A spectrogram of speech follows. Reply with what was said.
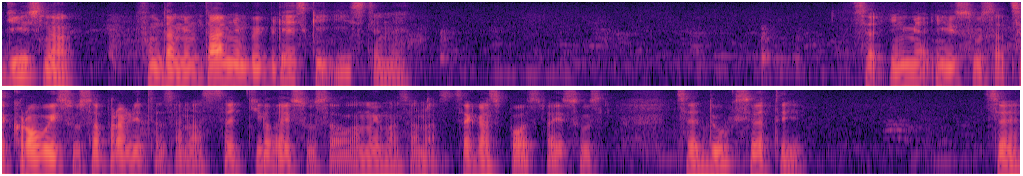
дійсно фундаментальні біблійські істини. Це ім'я Ісуса, це кров Ісуса проліта за нас, це тіло Ісуса ламимо за нас, це Господство Ісуса, це Дух Святий, це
